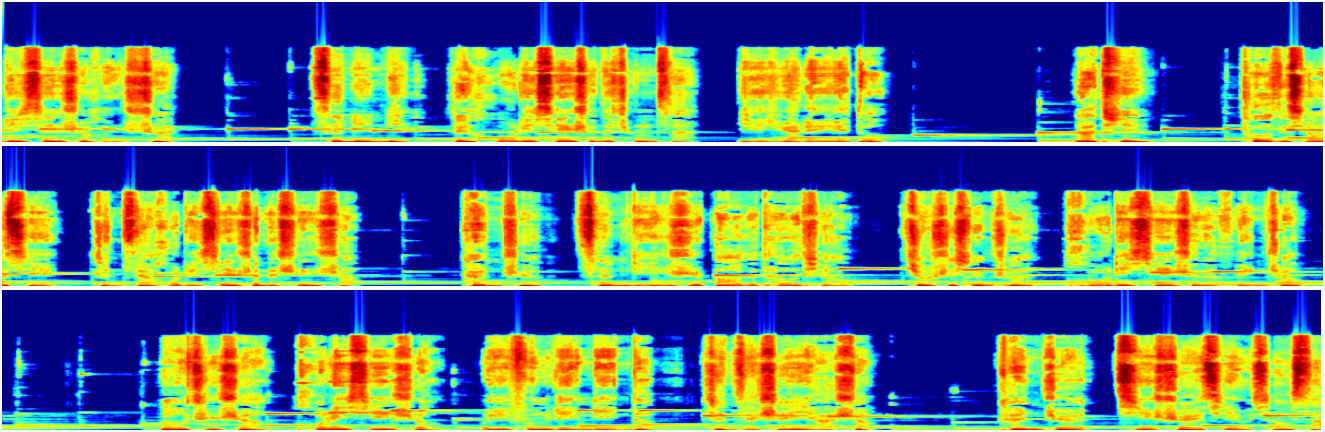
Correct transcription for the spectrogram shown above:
狸先生很帅，森林里对狐狸先生的称赞也越来越多。那天。兔子小姐正在狐狸先生的身上，看着《森林日报》的头条，就是宣传狐狸先生的文章。报纸上，狐狸先生威风凛凛地站在山崖上，看着既帅气又潇洒。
